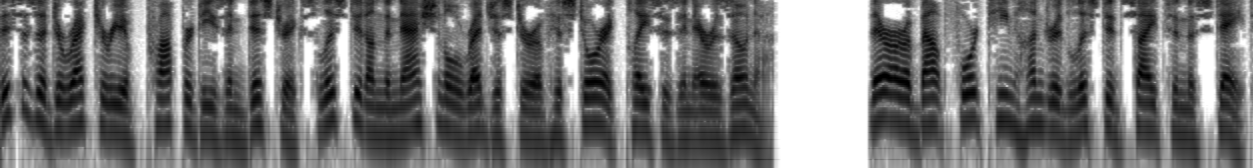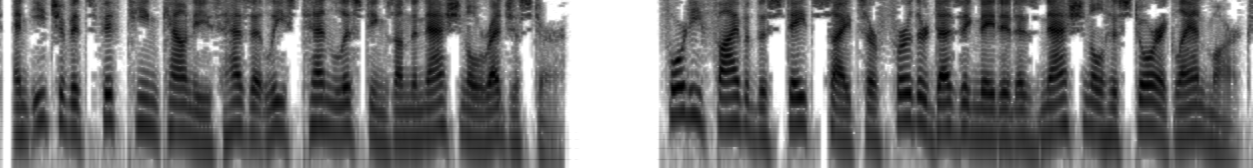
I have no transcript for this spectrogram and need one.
This is a directory of properties and districts listed on the National Register of Historic Places in Arizona. There are about 1,400 listed sites in the state, and each of its 15 counties has at least 10 listings on the National Register. 45 of the state's sites are further designated as National Historic Landmarks.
